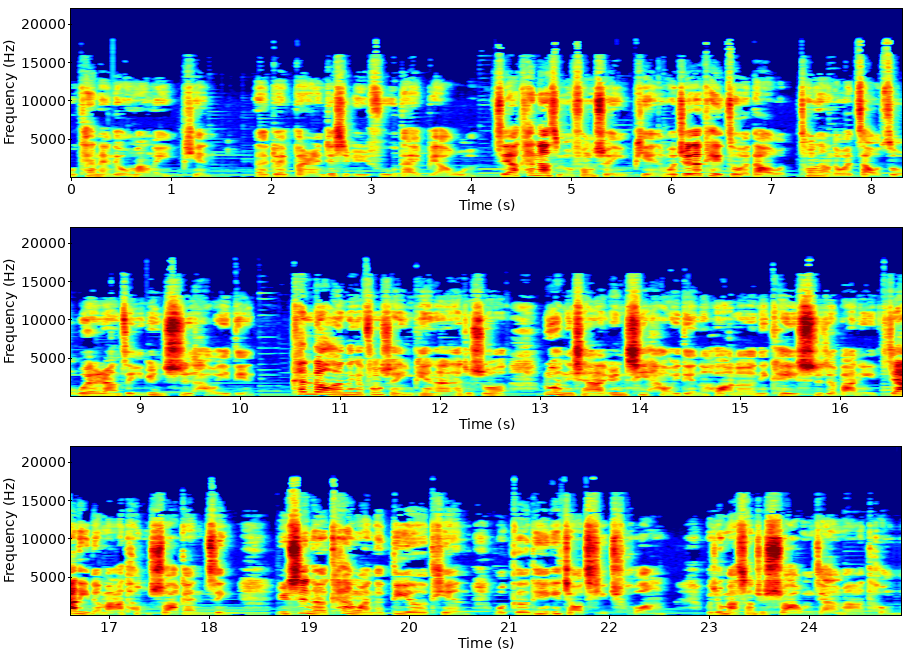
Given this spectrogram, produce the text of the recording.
我看了流氓的影片。哎，对，本人就是渔夫代表。我只要看到什么风水影片，我觉得可以做得到，我通常都会照做，为了让自己运势好一点。看到了那个风水影片呢，他就说，如果你想要运气好一点的话呢，你可以试着把你家里的马桶刷干净。于是呢，看完的第二天，我隔天一早起床，我就马上去刷我们家的马桶，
